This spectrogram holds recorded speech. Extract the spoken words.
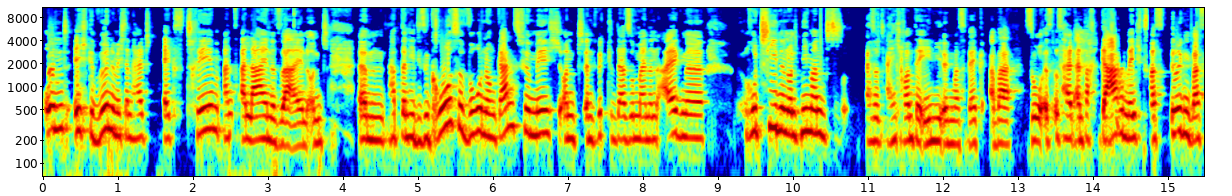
Und ich gewöhne mich dann halt extrem ans Alleine sein und ähm, habe dann hier diese große Wohnung ganz für mich und entwickle da so meine eigene Routinen und niemand also eigentlich räumt er eh nie irgendwas weg, aber so, es ist halt einfach gar nichts, was irgendwas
